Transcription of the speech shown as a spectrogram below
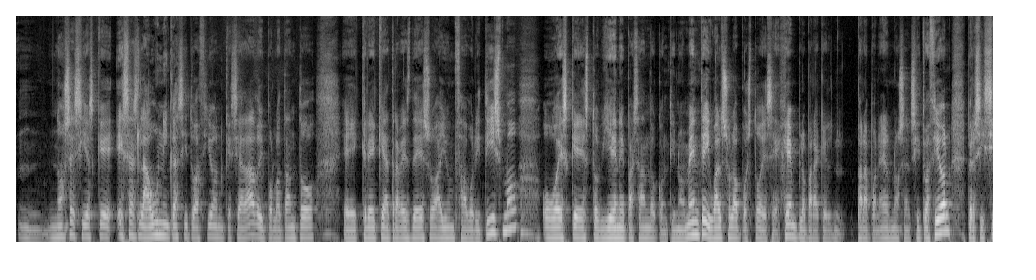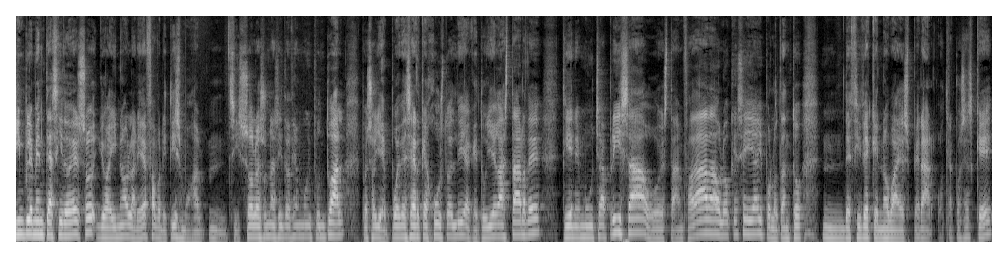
Mm, no sé si es que esa es la única situación que se ha dado y por lo tanto eh, cree que a través de eso hay un favoritismo o es que esto viene pasando continuamente. Igual solo ha puesto ese ejemplo para que para ponernos en situación, pero si simplemente ha sido eso, yo ahí no hablaría de favoritismo. Mm, si solo es una situación muy puntual, pues oye, puede ser que justo el día que tú llegas tarde tiene mucha prisa o está enfadada o lo que sea y por lo tanto mm, decide que no va a esperar. Otra cosa es que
